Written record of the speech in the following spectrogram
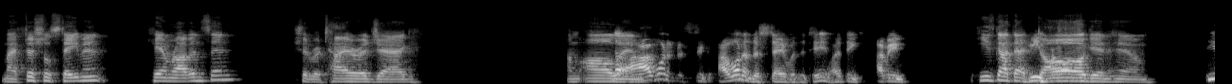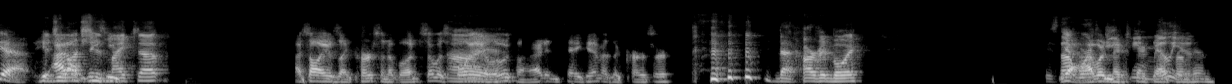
My official statement, Cam Robinson should retire a jag. I'm all No, in. I want him to stick. I want him to stay with the team. I think. I mean, He's got that He dog probably- in him. yeah. he- Did you I don't watch think his he- mic'd up? I saw he was like cursing a bunch. So was Oh, Foye yeah. Oluokun. I didn't take him as a cursor. that Harvard boy. He's not yeah, I worth wouldn't 18 expect that from million.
